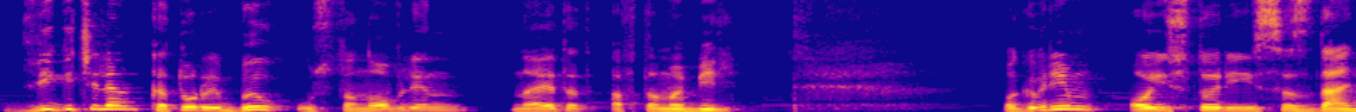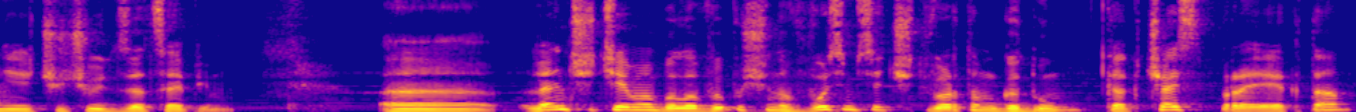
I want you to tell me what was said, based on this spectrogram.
двигателя, который был установлен на этот автомобиль. Поговорим о истории создания, чуть-чуть зацепим. Лянча тема была выпущена в 1984 году как часть проекта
